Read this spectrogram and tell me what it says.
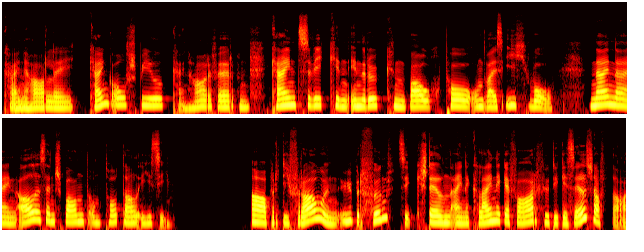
keine Harley, kein Golfspiel, kein Haare färben, kein Zwicken in Rücken, Bauch, Po und weiß ich wo. Nein, nein, alles entspannt und total easy. Aber die Frauen über 50 stellen eine kleine Gefahr für die Gesellschaft dar.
